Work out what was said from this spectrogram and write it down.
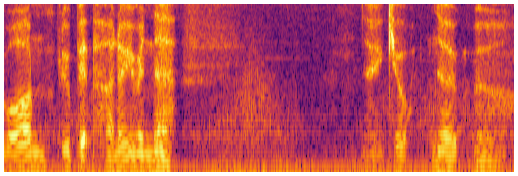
Go on, Blue Pip. I know you're in there. Thank you. No. Oh.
